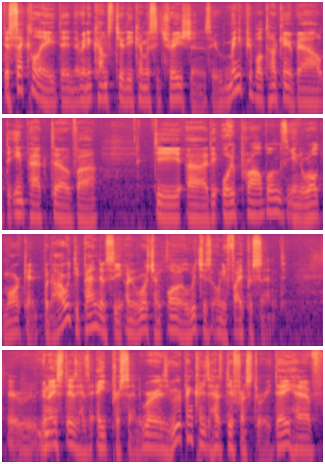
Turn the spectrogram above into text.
The secondly, when it comes to the economic situations, many people are talking about the impact of uh, the, uh, the oil problems in the world market, but our dependency on Russian oil, which is only 5%. The uh, United States has 8%, whereas European countries has different story. They have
